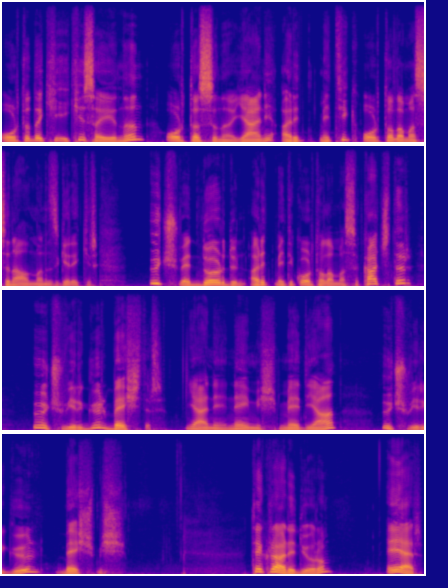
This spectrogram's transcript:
ortadaki iki sayının ortasını yani aritmetik ortalamasını almanız gerekir. 3 ve 4'ün aritmetik ortalaması kaçtır? 3,5'tir. Yani neymiş medyan? 3,5'miş. Tekrar ediyorum. Eğer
